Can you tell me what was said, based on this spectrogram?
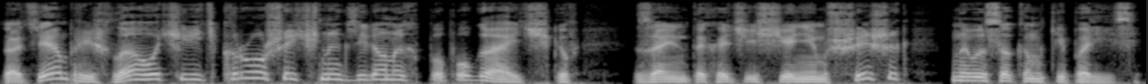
Затем пришла очередь крошечных зеленых попугайчиков, занятых очищением шишек на высоком кипарисе.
